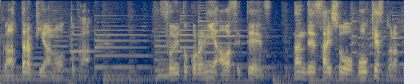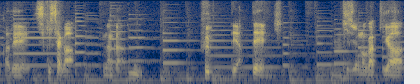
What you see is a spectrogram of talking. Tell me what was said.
があったらピアノとかそういうところに合わせてなんで最初オーケストラとかで指揮者がなんかうん。フッてやって基準の楽器が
